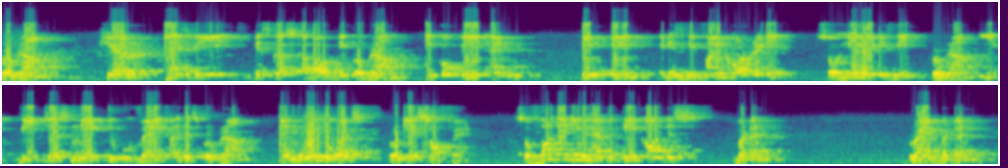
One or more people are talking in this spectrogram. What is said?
program. Here as we discussed about the program, echo pin and ping pin, it is defined already. So here it is the program. We just need to verify this program and move towards Proteus software. So for that you have to click on this button, right button.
